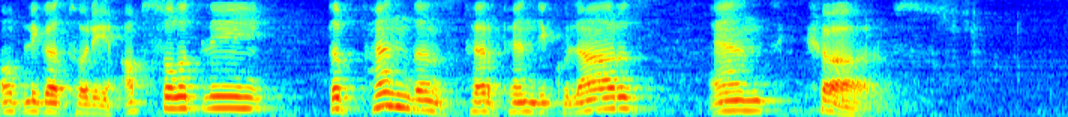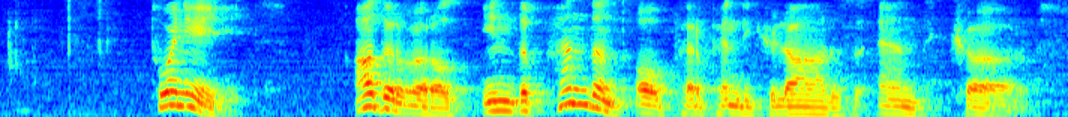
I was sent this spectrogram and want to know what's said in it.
obligatory absolutely dependence perpendiculars and curves. 28. Other world independent of perpendiculars and curves.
